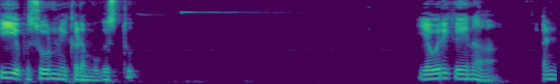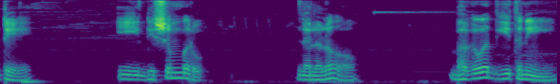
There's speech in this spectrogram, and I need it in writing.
ఈ ఎపిసోడ్ని ఇక్కడ ముగిస్తూ ఎవరికైనా అంటే ఈ డిసెంబరు నెలలో భగవద్గీతని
